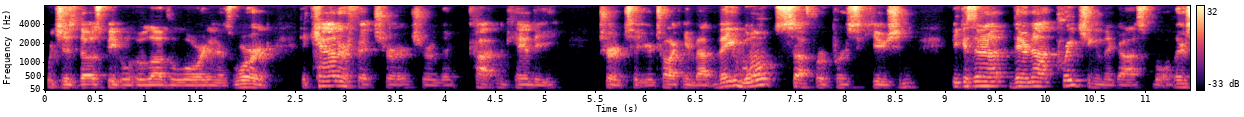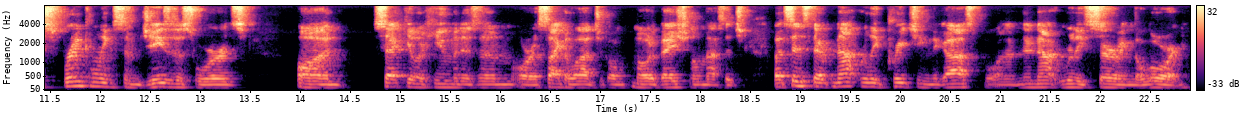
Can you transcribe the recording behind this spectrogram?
which is those people who love the Lord and His Word the counterfeit church or the cotton candy church that you're talking about, they won't suffer persecution because they're not they're not preaching the gospel. They're sprinkling some Jesus words on secular humanism or a psychological motivational message. But since they're not really preaching the gospel and they're not really serving the Lord,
